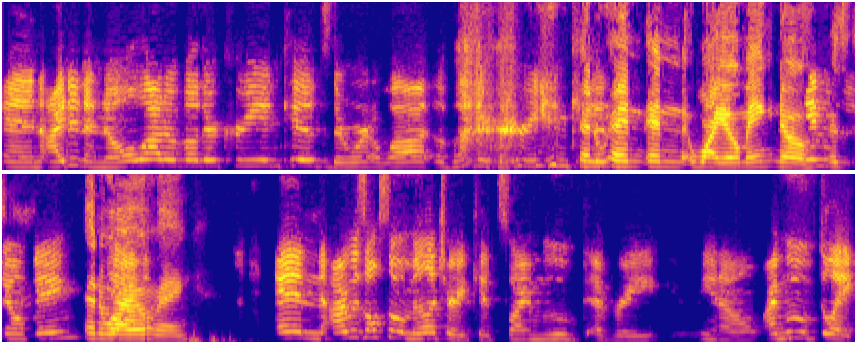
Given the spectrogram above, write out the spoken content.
and I didn't know a lot of other Korean kids. There weren't a lot of other Korean kids in, in, in Wyoming? No, in Wyoming. in Yeah. Wyoming. and I was also a military kid, so I moved every, you know, I moved like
